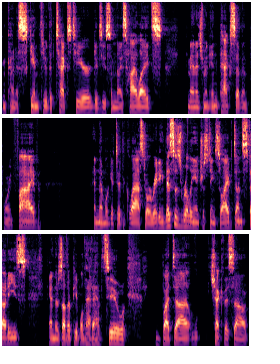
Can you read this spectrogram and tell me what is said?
You can kind of skim through the text here, gives you some nice highlights. Management impact 7.5. And then we'll get to the Glassdoor rating. This is really interesting. So I've done studies, and there's other people that have too. But uh, check this out.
